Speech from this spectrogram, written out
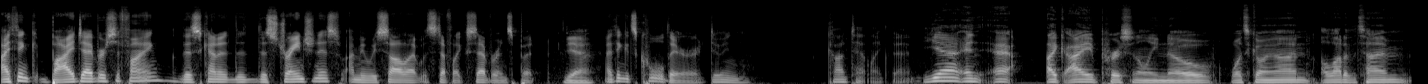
I think by diversifying this kind of the, the strangeness. I mean, we saw that with stuff like Severance, but Yeah, I think it's cool they're doing content like that. yeah, and uh, like I personally know what's going on a lot of the time.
